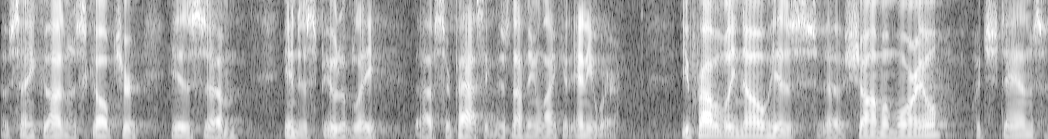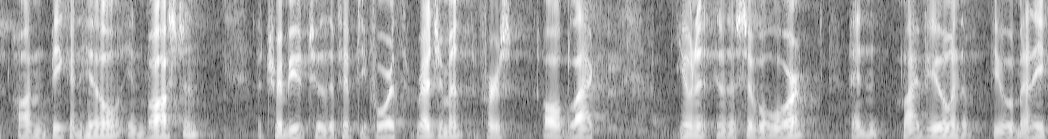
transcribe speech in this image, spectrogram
of St. Gaudens sculpture is um, indisputably uh, surpassing. There's nothing like it anywhere. You probably know his uh, Shaw Memorial, which stands on Beacon Hill in Boston a tribute to the 54th Regiment, the first all black unit in the Civil War. In my view, and the view of many,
